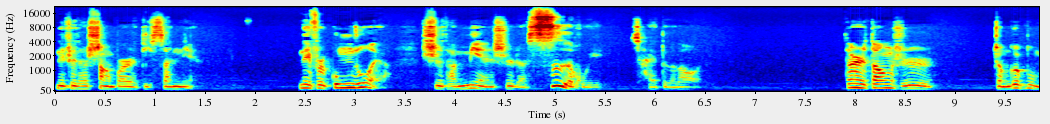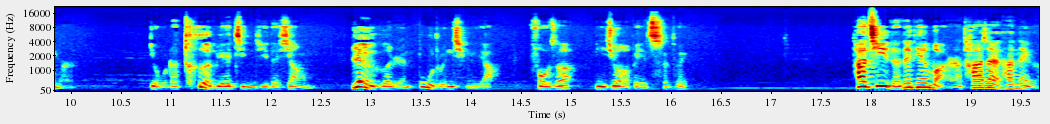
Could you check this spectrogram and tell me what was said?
那是他上班的第三年，那份工作呀，是他面试了四回才得到的。但是当时，整个部门有着特别紧急的项目，任何人不准请假，否则你就要被辞退。他记得那天晚上，他在他那个。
